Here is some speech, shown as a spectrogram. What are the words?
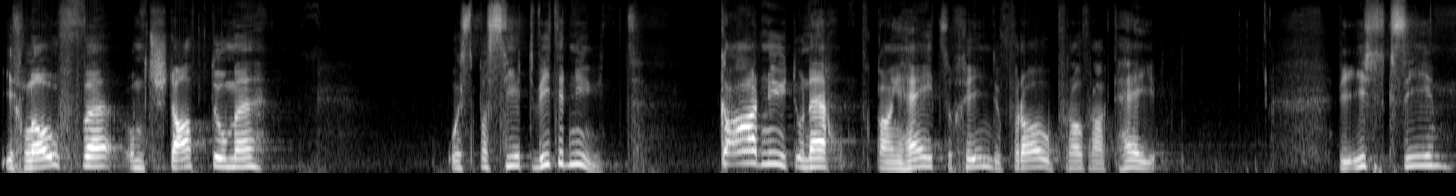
ich laufe um die Stadt herum und es passiert wieder nichts. Gar nichts. Und dann gehe ich heim zu Kind und Frau und die Frau fragt, hey, wie war es?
